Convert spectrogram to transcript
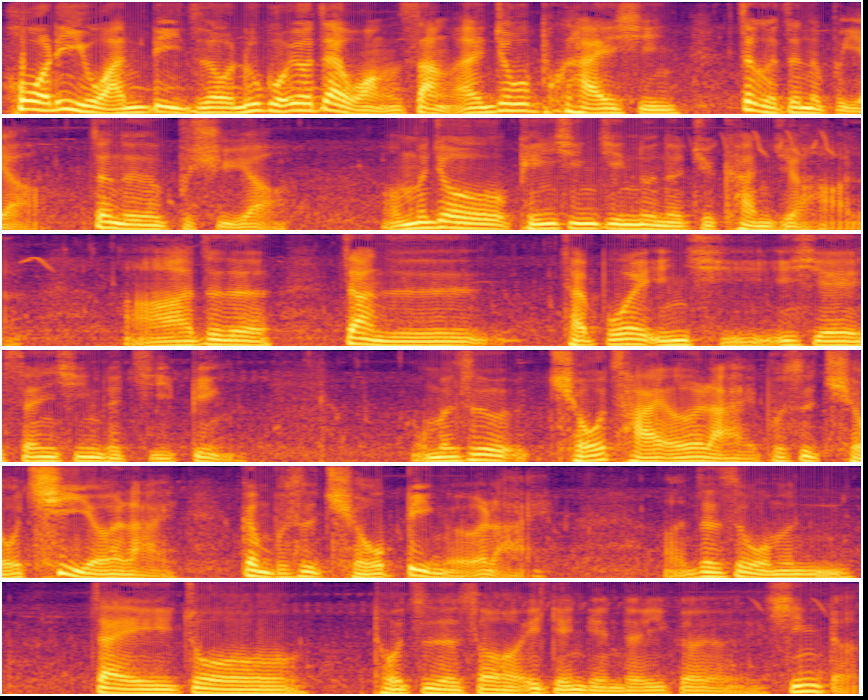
获利完毕之后，如果又在往上，哎，就不开心。这个真的不要，真的不需要。我们就平心静论的去看就好了。啊，这个这样子。才不会引起一些身心的疾病。我们是求财而来，不是求气而来，更不是求病而来。啊，这是我们在做投资的时候一点点的一个心得。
